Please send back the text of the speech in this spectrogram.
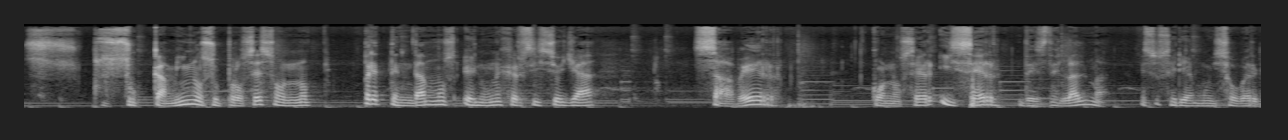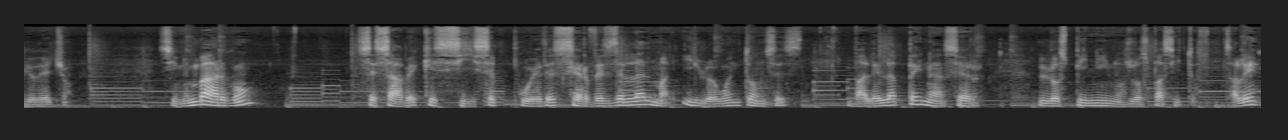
su camino, su proceso. No pretendamos en un ejercicio ya saber, conocer y ser desde el alma. Eso sería muy soberbio, de hecho. Sin embargo, se sabe que sí se puede ser desde el alma y luego entonces vale la pena hacer los pininos, los pasitos. ¿Sale?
